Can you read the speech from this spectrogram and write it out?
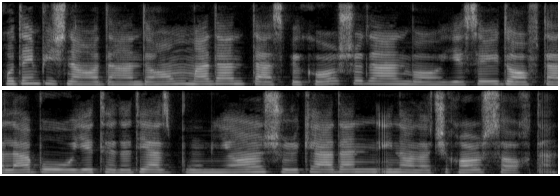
خود این پیشنهاد دهنده هم اومدن دست به کار شدن با یه سری داوطلب و یه تعدادی از بومیان شروع کردن این آلاچیقا رو ساختن.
